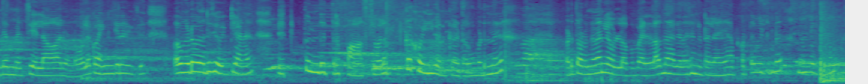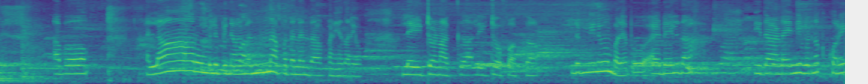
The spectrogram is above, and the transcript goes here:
എന്റെ അമ്മച്ചി എല്ലാവരും ഉണ്ട്. ഓലൊക്കെ ഭയങ്കരമായിട്ട് അങ്ങോട്ട് വന്നിട്ട് ചോദിക്കുകയാണ് എപ്പം എന്താ ഇത്ര ഫാസ്റ്റ് ഓലൊക്കെ കൊയ്യ് കിടക്കുക കേട്ടോ. ഇവിടുന്ന് ഇവിടെ തുടങ്ങണല്ലേ ഉള്ളൂ. അപ്പോൾ വെള്ളം ഒന്നും ഏകദേശം കിട്ടില്ല ഞാൻ അപ്പുറത്തെ വീട്ടിൽ നിന്ന് കൊടുക്കണം അപ്പോൾ എല്ലാ റൂമിലും പിന്നെ അവൻ വന്ന അപ്പം തന്നെ എന്താ പണിയെന്നറിയോ? ലൈറ്റ് ഓൺ ആക്കുക ലൈറ്റ് ഓഫ് ആക്കുക. ഇത് മിനിമം പണി. അപ്പോൾ ഇടയിൽ ഇതാ ഇതാണ്. ഇനി ഇവിടുന്ന് കുറേ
